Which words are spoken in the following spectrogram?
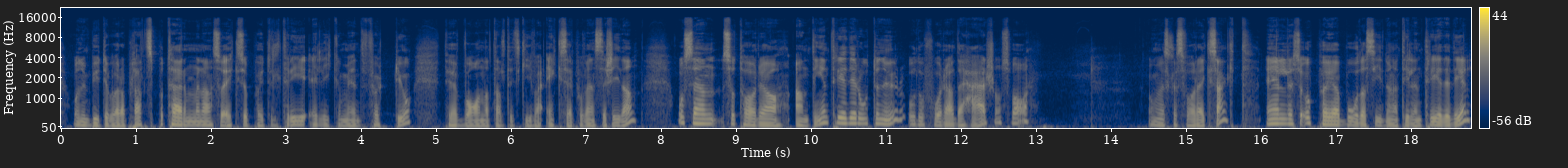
Och nu byter jag bara plats på termerna så x upphöjt till 3 är lika med 40. För jag är van att alltid skriva x här på vänstersidan. Och sen så tar jag antingen tredje roten ur och då får jag det här som svar. Om jag ska svara exakt. Eller så upphöjer jag båda sidorna till en tredjedel.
